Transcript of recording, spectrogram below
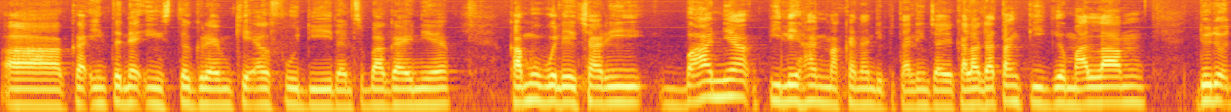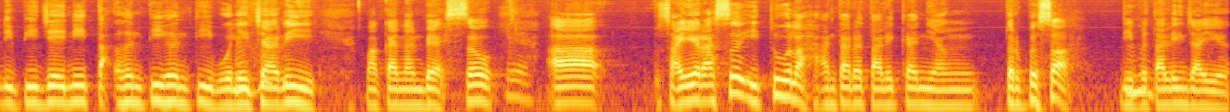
uh, ke internet Instagram KL Foodie dan sebagainya, kamu boleh cari banyak pilihan makanan di Petaling Jaya. Kalau datang tiga malam, duduk di PJ ni tak henti-henti boleh cari makanan best. So yeah. uh, saya rasa itulah antara tarikan yang terbesar di mm-hmm. Petaling Jaya.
